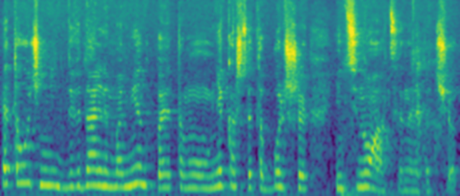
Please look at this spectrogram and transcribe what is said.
это очень индивидуальный момент, поэтому мне кажется, это больше инсинуации на этот счет.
